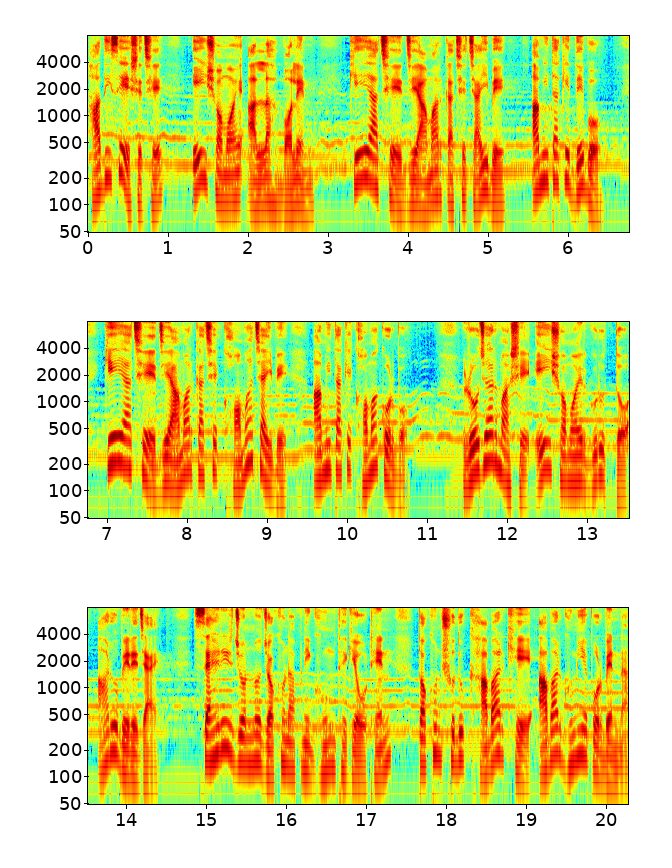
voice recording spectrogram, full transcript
হাদিসে এসেছে এই সময় আল্লাহ বলেন, কে আছে যে আমার কাছে চাইবে, আমি তাকে দেব? কে আছে যে আমার কাছে ক্ষমা চাইবে, আমি তাকে ক্ষমা করব? রোজার মাসে এই সময়ের গুরুত্ব আরও বেড়ে যায়। সেহরির জন্য যখন আপনি ঘুম থেকে ওঠেন, তখন শুধু খাবার খেয়ে আবার ঘুমিয়ে পড়বেন না,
